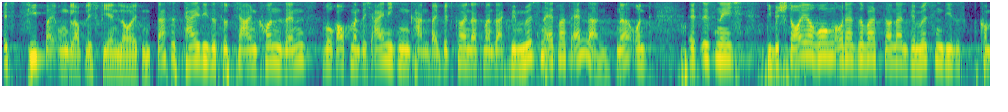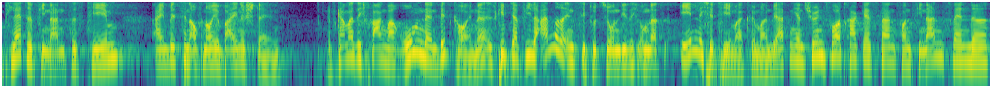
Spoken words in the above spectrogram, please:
es zieht bei unglaublich vielen Leuten. Das ist Teil dieses sozialen Konsens, worauf man sich einigen kann bei Bitcoin, dass man sagt, wir müssen etwas ändern. Ne? Und es ist nicht die Besteuerung oder sowas, sondern wir müssen dieses komplette Finanzsystem ein bisschen auf neue Beine stellen. Jetzt kann man sich fragen, warum denn Bitcoin? Ne? Es gibt ja viele andere Institutionen, die sich um das ähnliche Thema kümmern. Wir hatten hier einen schönen Vortrag gestern von Finanzwende.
